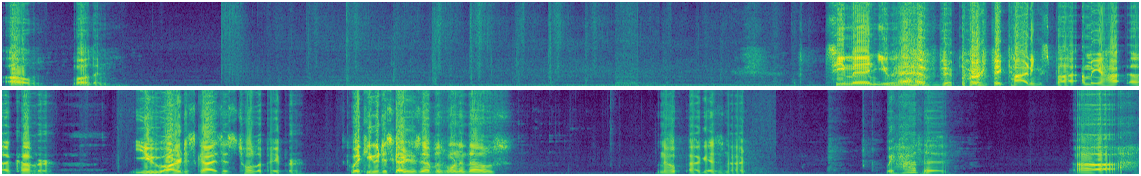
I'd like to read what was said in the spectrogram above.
Oh. Well then. T-Man, you have the perfect hiding spot. I mean, uh, cover. You are disguised as toilet paper. Wait, can you disguise yourself as one of those? Nope, I guess not. Wait, how the... Uh...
